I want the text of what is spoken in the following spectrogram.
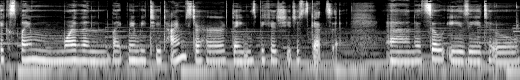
explain more than like maybe two times to her things because she just gets it. And it's so easy to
